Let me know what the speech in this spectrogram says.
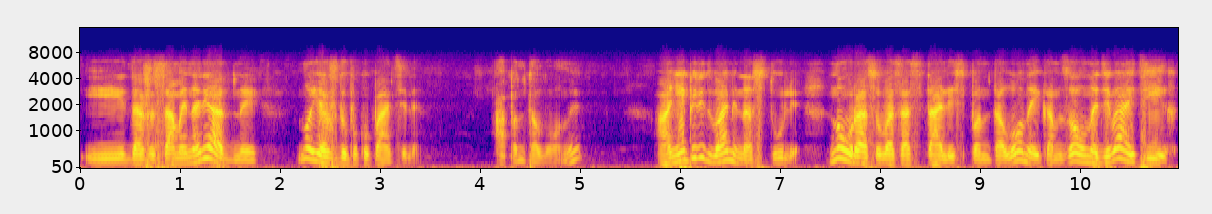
и даже самый нарядный, но я жду покупателя». А панталоны? Они перед вами на стуле. Ну, раз у вас остались панталоны и камзол, надевайте их,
